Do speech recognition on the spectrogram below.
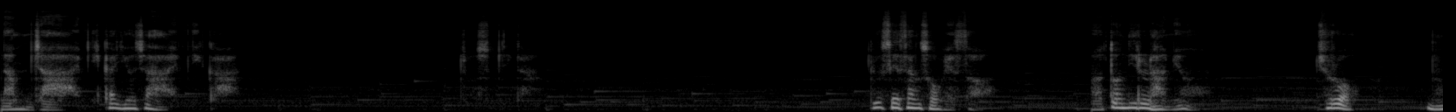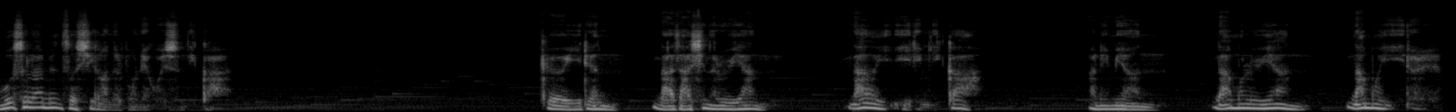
남자입니까? 여자입니까? 좋습니다. 그 세상 속에서 어떤 일을 하며 주로 무엇을 하면서 시간을 보내고 있습니까? 그 일은 나 자신을 위한 나의 일입니까? 아니면 남을 위한 남의 일을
